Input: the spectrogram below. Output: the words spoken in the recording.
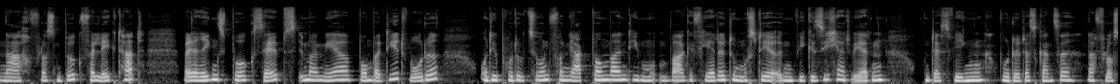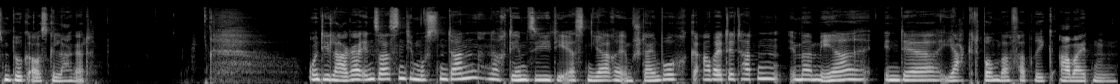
nach Flossenbürg verlegt hat, weil Regensburg selbst immer mehr bombardiert wurde und die Produktion von Jagdbombern, die war gefährdet und musste ja irgendwie gesichert werden und deswegen wurde das Ganze nach Flossenbürg ausgelagert. Und die Lagerinsassen, die mussten dann, nachdem sie die ersten Jahre im Steinbruch gearbeitet hatten, immer mehr in der Jagdbomberfabrik arbeiten.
